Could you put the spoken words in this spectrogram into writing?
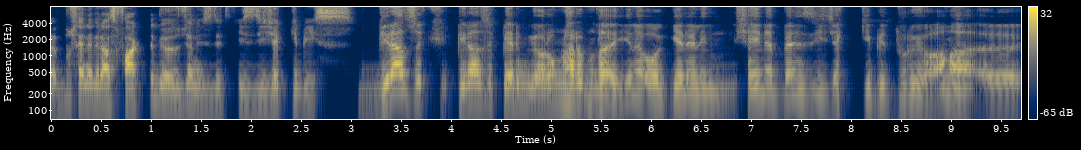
e, bu sene biraz farklı bir Özcan izle- izleyecek gibiyiz. Birazcık birazcık benim yorumlarım da yine o genelin şeyine benzeyecek gibi duruyor ama e,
